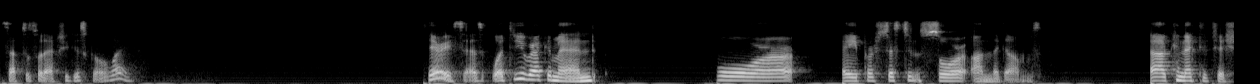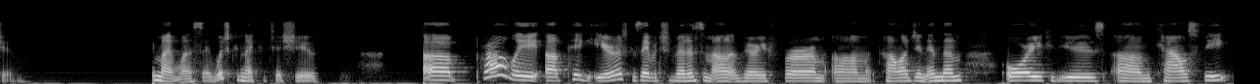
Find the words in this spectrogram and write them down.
sepsis would actually just go away. Terry says, What do you recommend for a persistent sore on the gums? Uh, connective tissue. You might want to say, which connective tissue? Uh, probably uh, pig ears because they have a tremendous amount of very firm um, collagen in them. Or you could use um, cow's feet.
